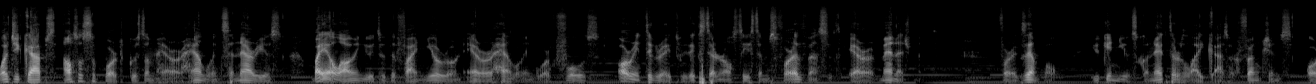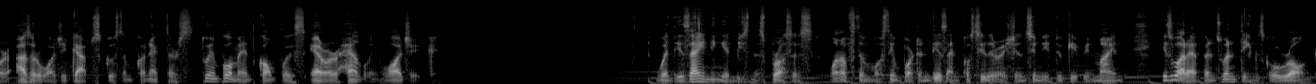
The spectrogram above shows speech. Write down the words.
Logic apps also support custom error handling scenarios by allowing you to define your own error handling workflows or integrate with external systems for advanced error management. For example, you can use connectors like Azure Functions or Azure Logic Apps custom connectors to implement complex error handling logic. When designing a business process, one of the most important design considerations you need to keep in mind is what happens when things go wrong.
